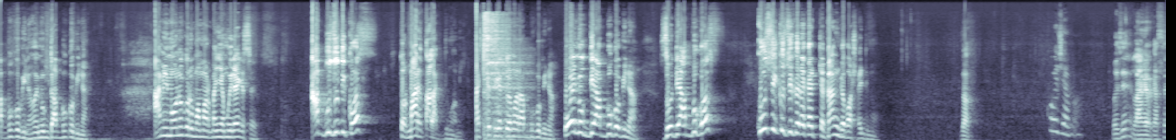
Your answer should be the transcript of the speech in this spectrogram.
আব্বু কবি না ওই মুখ আব্বু কবি না। আমি মনে করুম আমার মাইয়া মইরা গেছে। আব্বু যদি কস তোর মারে তালাক দিব আমি। আজকে থেকে তুই আমার আব্বু কবি না। ওই মুখ দিয়ে আব্বু কবি না। যদি আব্বু কস কুচি কুচি করে কাটটা গাঙ্গে বাসাই দিব যাও। কই যাব? বুঝছে লাঙ্গের কাছে।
